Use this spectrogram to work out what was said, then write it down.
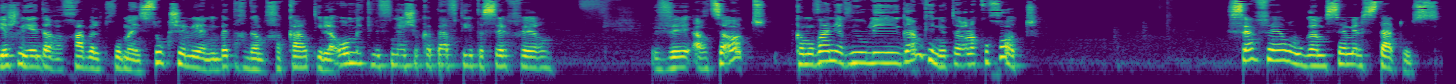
יש לי ידע רחב על תחום העיסוק שלי, אני בטח גם חקרתי לעומק לפני שכתבתי את הספר, והרצאות כמובן יביאו לי גם כן יותר לקוחות. ספר הוא גם סמל סטטוס,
